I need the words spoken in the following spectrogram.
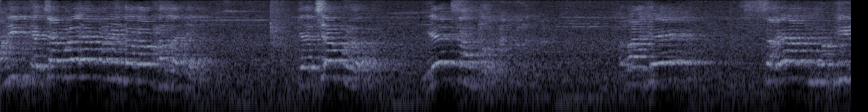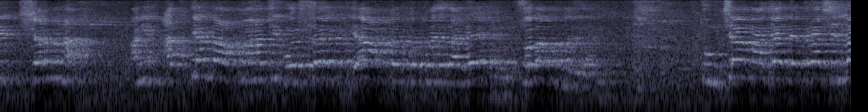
आणि त्याच्यामुळे या परिणामावर हल्ला केला. त्याच्यामुळं एक सांगतो राजे सगळ्यात मोठी शर्मनाक आणि अत्यंत अपमानाची गोष्ट या अक्कलकोटमध्ये झाली सोलापूरमध्ये झाली तुमच्या माझ्या लेकराशीला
